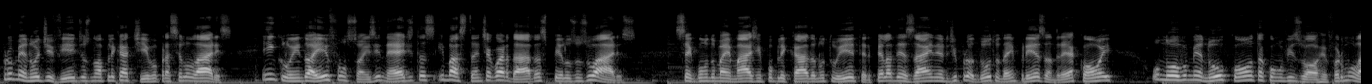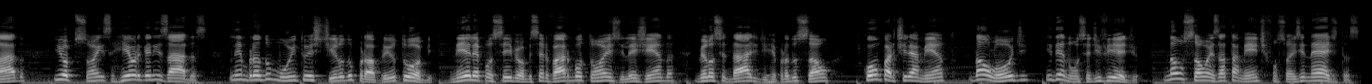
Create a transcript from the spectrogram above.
para o menu de vídeos no aplicativo para celulares, incluindo aí funções inéditas e bastante aguardadas pelos usuários. Segundo uma imagem publicada no Twitter pela designer de produto da empresa, Andrea Conway, o novo menu conta com um visual reformulado e opções reorganizadas, lembrando muito o estilo do próprio YouTube. Nele é possível observar botões de legenda, velocidade de reprodução, compartilhamento, download e denúncia de vídeo. Não são exatamente funções inéditas,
